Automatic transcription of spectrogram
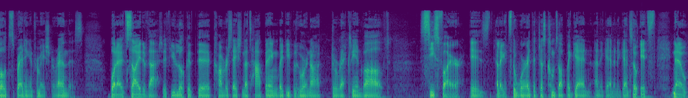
both spreading information around this. But outside of that, if you look at the conversation that's happening by people who are not directly involved, ceasefire is like it's the word that just comes up again and again and again. So it's now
